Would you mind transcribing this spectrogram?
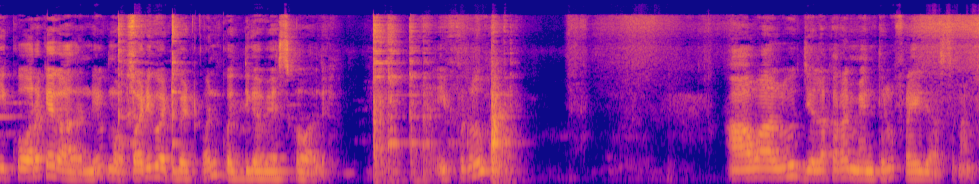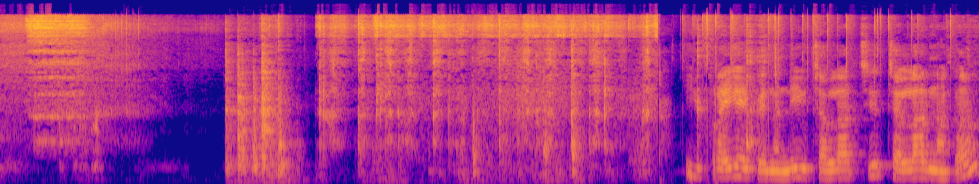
ఈ కూరకే కాదండి. పొడి కొట్టి పెట్టుకొని కొద్దిగా వేసుకోవాలి. ఇప్పుడు ఆవాలు జీలకర్ర మెంతులు ఫ్రై చేస్తున్నాను. ఇవి ఫ్రై అయిపోయిందండి. ఇవి చల్లార్చి చల్లారినాక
